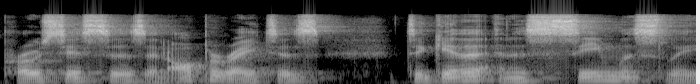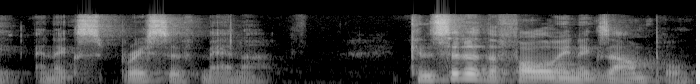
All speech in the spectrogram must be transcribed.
processes, and operators together in a seamlessly and expressive manner. Consider the following example.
